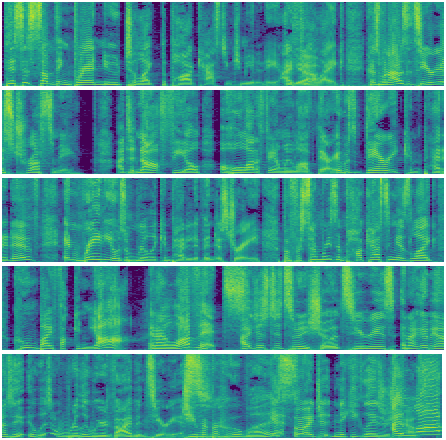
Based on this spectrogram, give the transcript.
this is something brand new to like the podcasting community. I Yeah. feel like because when I was at Sirius, trust me. I did not feel a whole lot of family love there. It was very competitive, and radio is a really competitive industry. But for some reason, podcasting is like kumbaya fucking ya, and I love it. I just did somebody's show at Sirius, and I gotta be honest with you, it was a really weird vibe in Sirius. Do you remember who it was? Yeah. Oh, I did Nikki Glazer's I love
